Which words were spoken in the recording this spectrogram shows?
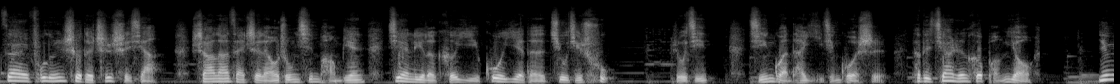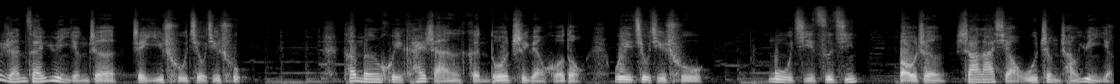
在福伦社的支持下，莎拉在治疗中心旁边建立了可以过夜的救济处。如今，尽管他已经过世，他的家人和朋友仍然在运营着这一处救济处。他们会开展很多志愿活动，为救济处募集资金。保证沙拉小屋正常运营。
